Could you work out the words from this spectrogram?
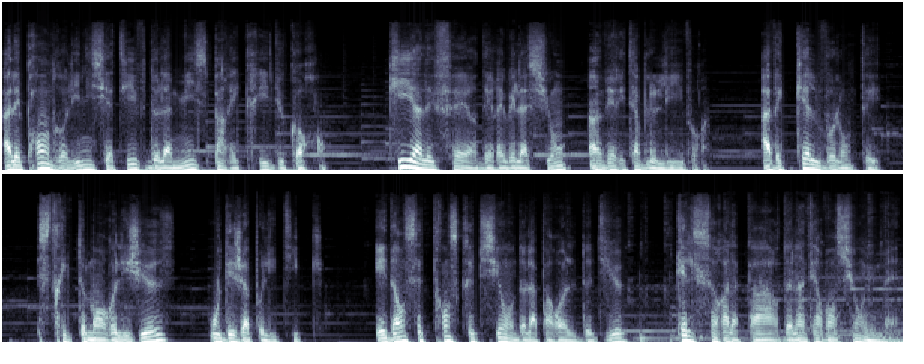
allait prendre l'initiative de la mise par écrit du Coran? Qui allait faire des révélations un véritable livre? Avec quelle volonté? Strictement religieuse ou déjà politique? Et dans cette transcription de la parole de Dieu, quelle sera la part de l'intervention humaine?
